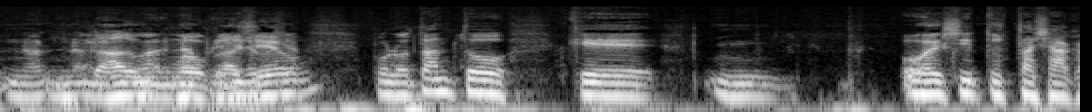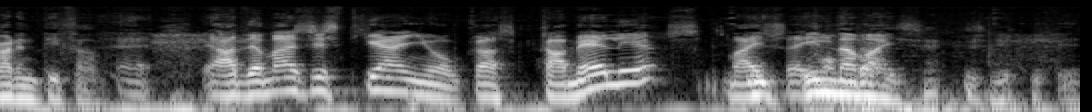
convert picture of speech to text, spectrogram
na, na, na, na primeira Polo tanto, que mm, o éxito está xa garantizado. Eh, ademais, este año, cas camelias, máis ainda máis. Eh,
